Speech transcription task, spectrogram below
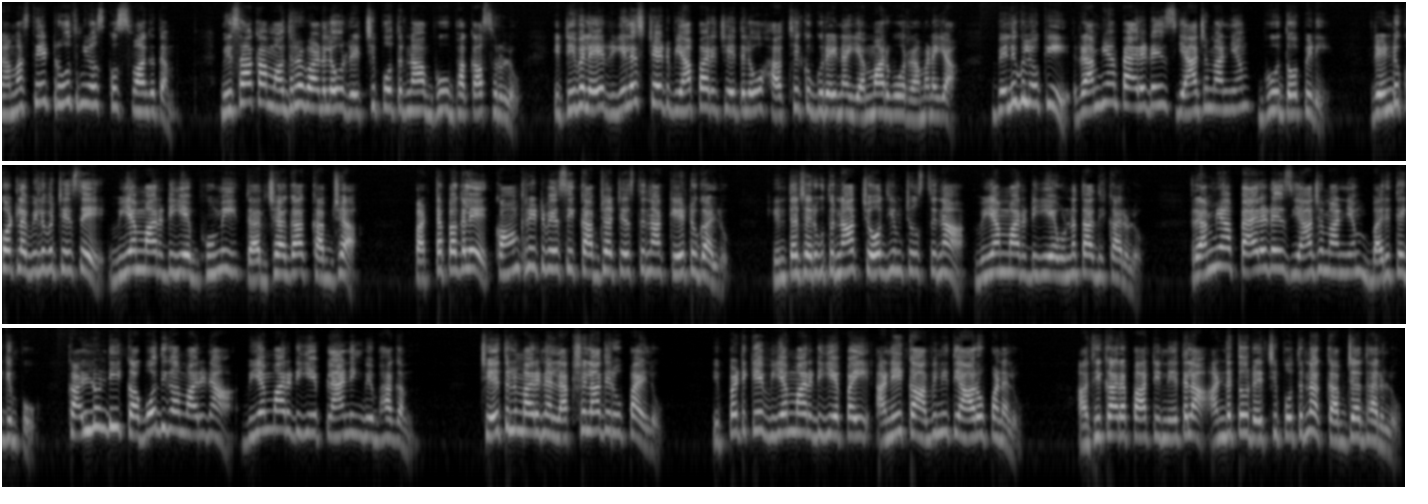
నమస్తే ట్రూత్ న్యూస్కు స్వాగతం. విశాఖ మధురవాడలో రెచ్చిపోతున్న భూ బకాసురులు. ఇటీవలే రియల్ ఎస్టేట్ వ్యాపారి చేతిలో హత్యకు గురైన ఎంఆర్ఓ రమణయ్య. వెలుగులోకి రమ్య ప్యారడైజ్ యాజమాన్యం భూ దోపిడీ. రెండు కోట్ల విలువ చేసే విఎంఆర్డీఏ భూమి దర్జాగా కబ్జా. పట్టపగలే కాంక్రీట్ వేసి కబ్జా చేస్తున్న కేటుగాళ్ళు ఇంత జరుగుతున్నా చోద్యం చూస్తున్న విఎంఆర్డీఏ ఉన్నతాధికారులు. రమ్య ప్యారడైజ్ యాజమాన్యం బరితెగింపు. కళ్ళుండి కబోదిగా మారిన విఎంఆర్డీఏ ప్లానింగ్ విభాగం. చేతులు మారిన లక్షలాది రూపాయలు. ఇప్పటికే విఎంఆర్డీఏపై అనేక అవినీతి ఆరోపణలు. అధికార పార్టీ నేతల అండతో రెచ్చిపోతున్న కబ్జాదారులు.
